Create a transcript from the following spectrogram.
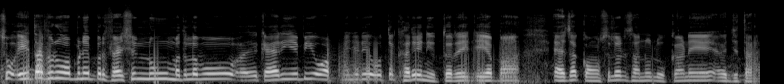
ਸੋ ਇਹ ਤਾਂ ਫਿਰ ਉਹ ਆਪਣੇ ਪ੍ਰੋਫੈਸ਼ਨ ਨੂੰ ਮਤਲਬ ਉਹ ਕਹਿ ਰਹੀ ਹੈ ਵੀ ਉਹ ਆਪਣੇ ਜਿਹੜੇ ਉੱਤੇ ਖਰੇ ਨਹੀਂ ਉਤਰ ਰਹੇ ਜੇ ਆਪਾਂ ਐਜ਼ ਅ ਕਾਉਂਸਲਰ ਸਾਨੂੰ ਲੋਕਾਂ ਨੇ ਜਿਤਾਇਆ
